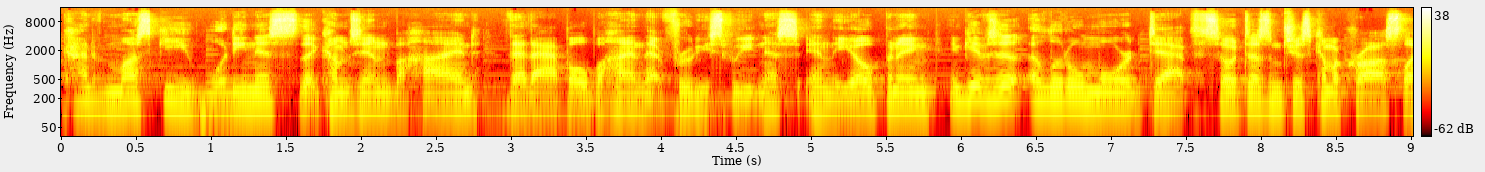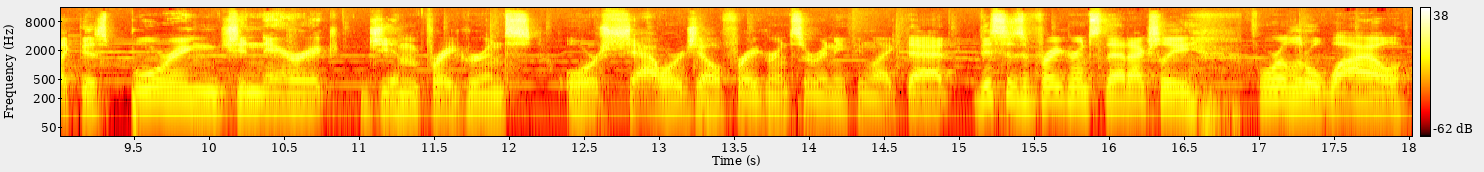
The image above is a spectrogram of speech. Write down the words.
kind of musky woodiness that comes in behind that apple, behind that fruity sweetness in the opening, and gives it a little more depth. So it doesn't just come across like this boring, generic gym fragrance or shower gel fragrance or anything like that. This is a fragrance that actually, for a little while,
